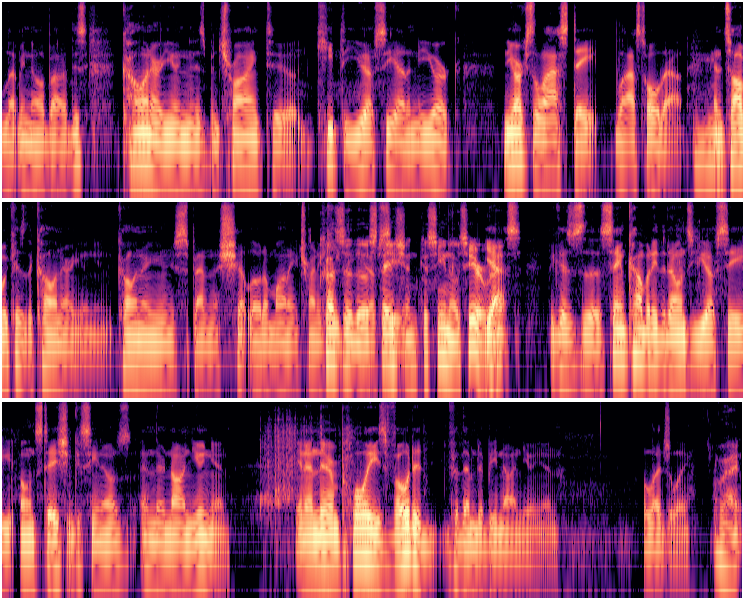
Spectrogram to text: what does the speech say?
let me know about it. This culinary union has been trying to keep the UFC out of New York. New York's the last state, last holdout, Mm-hmm. and it's all because of the culinary union. Culinary union is spending a shitload of money trying to the because of the UFC. station casinos here, right? Yes, because the same company that owns the UFC owns station casinos, and they're non-union, and then their employees voted for them to be non-union, allegedly, Right.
